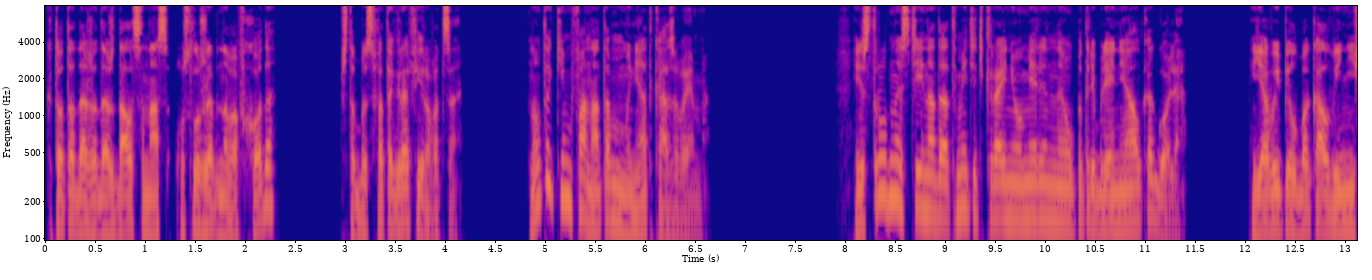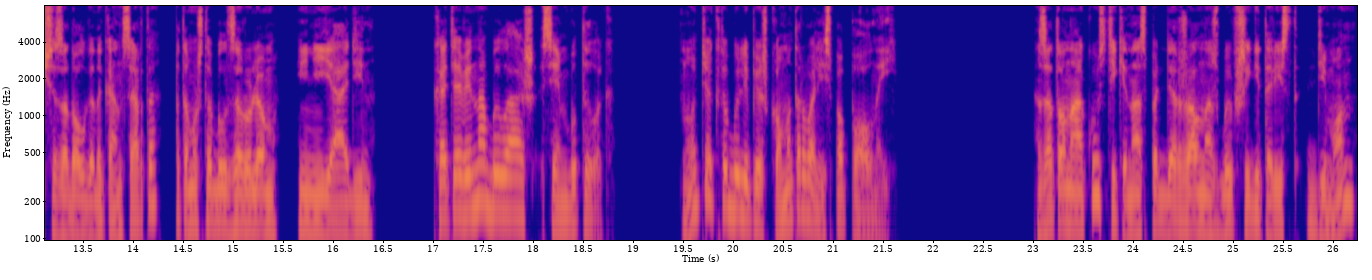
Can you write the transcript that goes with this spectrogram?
Кто-то даже дождался нас у служебного входа, чтобы сфотографироваться. Но таким фанатам мы не отказываем. Из трудностей надо отметить крайне умеренное употребление алкоголя. Я выпил бокал винища задолго до концерта, потому что был за рулем, и не я один хотя вина было аж семь бутылок. Ну, те, кто были пешком, оторвались по полной. Зато на акустике нас поддержал наш бывший гитарист Димон,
